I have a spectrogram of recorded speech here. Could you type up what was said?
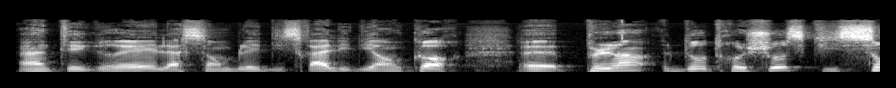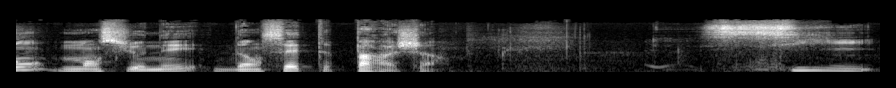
intégrer l'Assemblée d'Israël. Il y a encore euh, plein d'autres choses qui sont mentionnées dans cette paracha. Si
